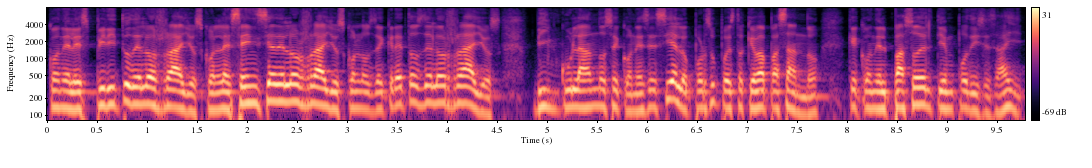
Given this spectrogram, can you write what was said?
con el espíritu de los rayos, con la esencia de los rayos, con los decretos de los rayos, vinculándose con ese cielo. Por supuesto que va pasando que con el paso del tiempo dices, ay,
